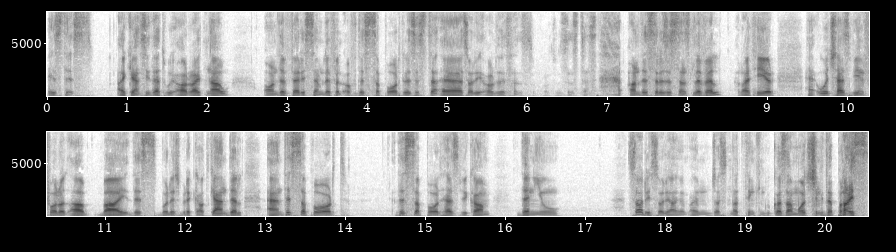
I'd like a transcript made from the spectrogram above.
is this. I can see that we are right now on the very same level of this support resistance, uh, sorry, or this resistance, on this resistance level right here, which has been followed up by this bullish breakout candle, and this support, this support has become the new sorry sorry I, I'm just not thinking because I'm watching the price.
